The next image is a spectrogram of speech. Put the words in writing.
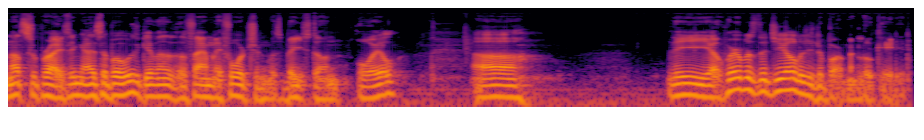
Not surprising, I suppose, given that the family fortune was based on oil. Uh, the uh, where was the geology department located?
